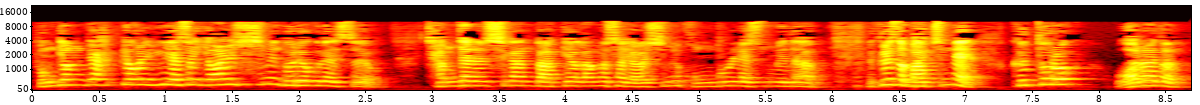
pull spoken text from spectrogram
동경대 합격을 위해서 열심히 노력을 했어요. 잠자는 시간도 아껴가면서 열심히 공부를 했습니다. 그래서 마침내 그토록 원하던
